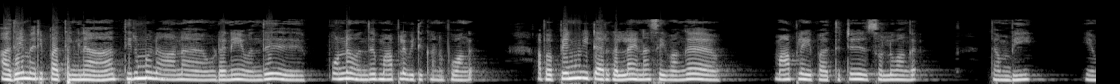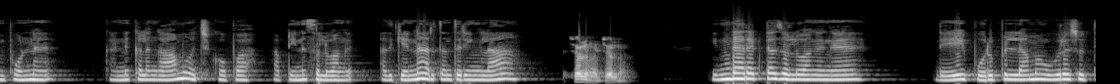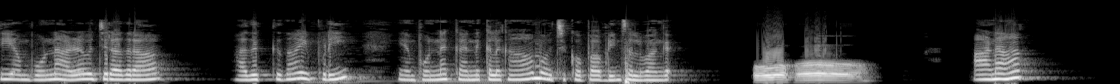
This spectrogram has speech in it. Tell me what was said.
அதே மாதிரி பார்த்தீங்கன்னா திருமணம் ஆன உடனே வந்து பொண்ணை வந்து மாப்பிள்ளை வீட்டுக்கு அனுப்புவாங்க. அப்போ பெண் வீட்டார்கள்லாம் என்ன செய்வாங்க? மாப்பிள்ளையை பார்த்துட்டு சொல்லுவாங்க தம்பி என் பொண்ணை கண்ணு கலங்காம வச்சுக்கோப்பா அப்படின்னு சொல்லுவாங்க. அதுக்கு என்ன அர்த்தம் தெரியுங்களா? சொல்லுங்க சொல்லுங்க. இன்டைரக்டா சொல்லுவாங்கங்க. டேய் பொறுப்பு இல்லாம ஊரை சுத்தி என் பொண்ணை அழ வச்சிடாதடா. அதுக்கு தான் இப்படி என் பொண்ணை கண்ணு கலக்காம வச்சுக்கோப்பா அப்படின்னு சொல்லுவாங்க. ஓஹோ. ஆனா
